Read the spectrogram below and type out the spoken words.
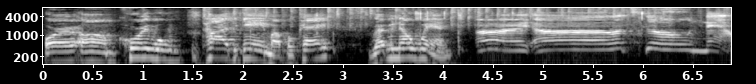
or um, Corey will tie the game up, okay? Let me know when. Alright, uh, let's go now.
